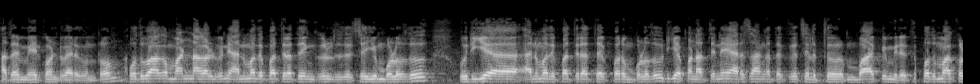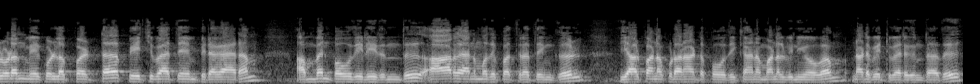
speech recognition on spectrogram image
அதை மேற்கொண்டு வருகின்றோம். பொதுவாக மண் அகழ்வின் அனுமதி பத்திரத்தை கீழ் செய்யும் பொழுது உரிய அனுமதி பத்திரத்தை பெறும் பொழுது உரிய பணத்தினை அரசாங்கத்துக்கு செலுத்தும் வாய்ப்பும் இருக்கு. பொதுமக்களுடன் மேற்கொள்ளப்பட்ட பேச்சுவார்த்தையின் பிரகாரம் அம்பன் பகுதியிலிருந்து ஆறு அனுமதி பத்திரத்தின் கீழ் யாழ்ப்பாண குடநாட்டு பகுதிக்கான மணல் விநியோகம் நடைபெற்று வருகின்றது.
